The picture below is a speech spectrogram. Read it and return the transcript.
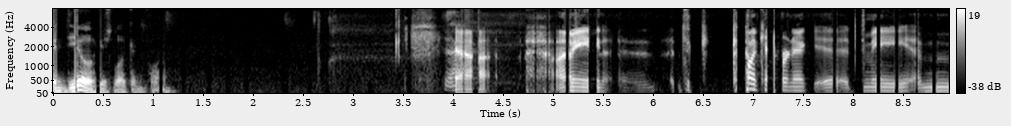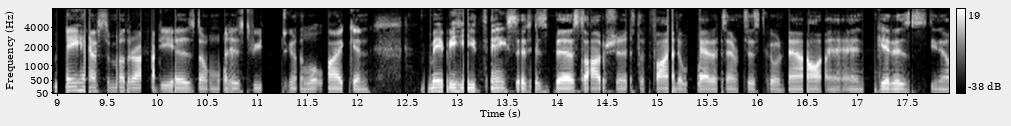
big deal he's looking for. Yeah, I mean, uh, t- Colin Kaepernick, uh, to me, may have some other ideas on what his future is going to look like, and maybe he thinks that his best option is to find a way out of San Francisco now and get his you know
